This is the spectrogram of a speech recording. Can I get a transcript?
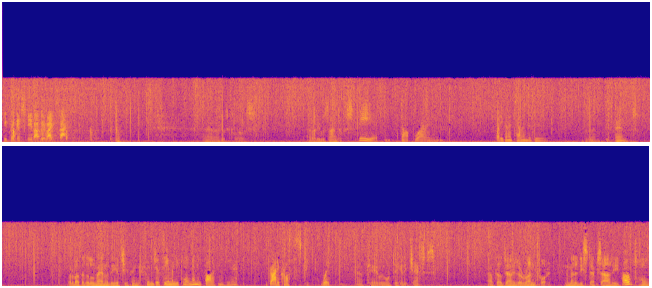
Keep thinking, Steve. I'll be right back. Yeah, that was close. I thought he was onto us. He isn't. Stop worrying. What are you going to tell him to do? Well, it depends. What about the little man with the itchy finger? Didn't you see him when you came in? He followed me here. He's right across the street, waiting. Okay, we won't take any chances. I'll tell Johnny to run for it. The minute he steps out, he... Okay.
